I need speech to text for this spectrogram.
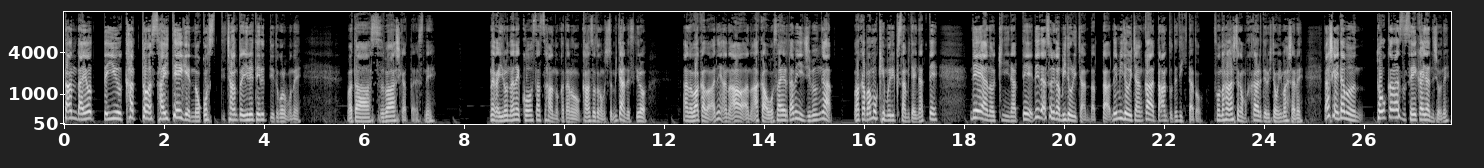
たんだよっていうカットは最低限残すって、ちゃんと入れてるっていうところもね、また、素晴らしかったですね。なんかいろんなね、考察班の方の感想とかもちょっと見たんですけど、あの、若葉がね、あの、青、あの、赤を抑えるために自分が、若葉も煙草みたいになって、で、あの、木になって、で、それが緑ちゃんだった。で、緑ちゃんからダンと出てきたと。そんな話とかも書かれてる人もいましたね。確かに多分、遠からず正解なんでしょうね。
